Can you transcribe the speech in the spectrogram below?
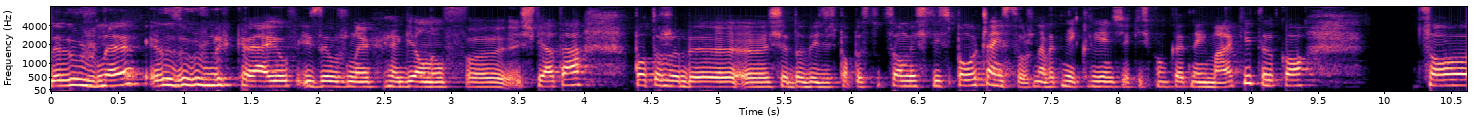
różne, z różnych krajów i z różnych regionów y, świata, po to, żeby y, się dowiedzieć po prostu, co myśli społeczeństwo, już nawet nie klienci jakiejś konkretnej marki, tylko co,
